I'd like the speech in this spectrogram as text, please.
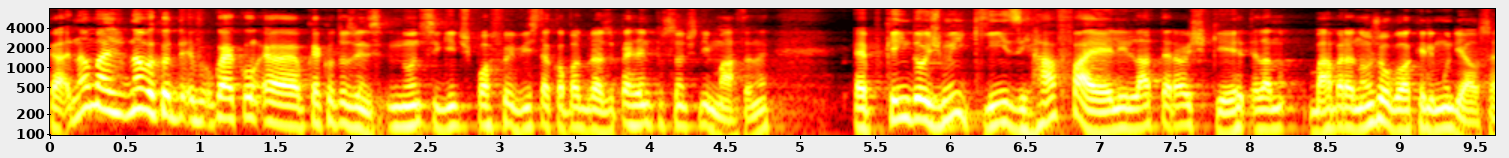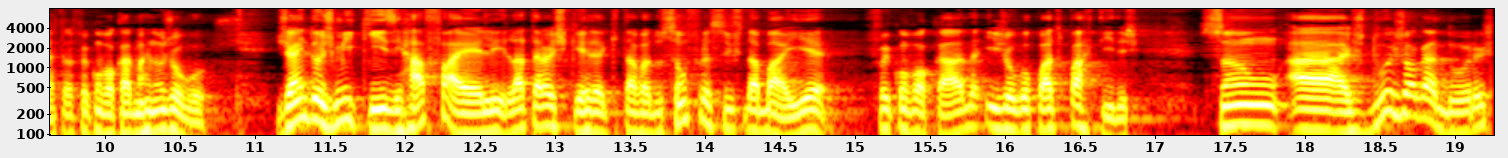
Cara, Não, mas não, é qual é, co- é, o que é que eu tô dizendo? No ano seguinte, o Sport foi vice da Copa do Brasil, perdendo pro Santos de Marta, né? É porque em 2015, Rafael, lateral esquerdo, ela, Bárbara não jogou aquele Mundial, certo? Ela foi convocada, mas não jogou. Já em 2015, Rafael, lateral esquerda, que estava do São Francisco da Bahia, foi convocada e jogou quatro partidas. São as duas jogadoras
